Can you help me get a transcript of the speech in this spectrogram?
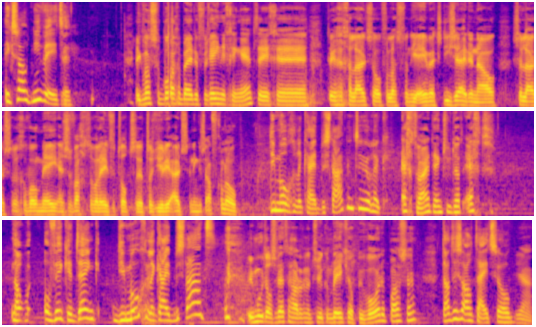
ik zou het niet weten. Ik was vanmorgen bij de vereniging hè, tegen, tegen geluidsoverlast van die EWEX. Die zeiden nou, ze luisteren gewoon mee en ze wachten wel even tot, tot jullie uitzending is afgelopen. Die mogelijkheid bestaat natuurlijk. Echt waar? Denkt u dat echt? Nou, of ik het denk, die mogelijkheid bestaat. U moet als wethouder natuurlijk een beetje op uw woorden passen. Dat is altijd zo. Ja.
